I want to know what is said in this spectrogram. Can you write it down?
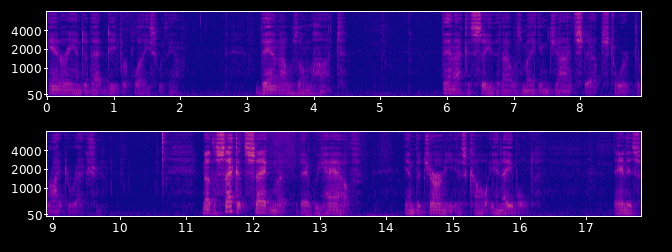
entering into that deeper place with Him, then I was on the hunt. Then I could see that I was making giant steps toward the right direction. Now, the second segment that we have in the journey is called Enabled. And it's,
